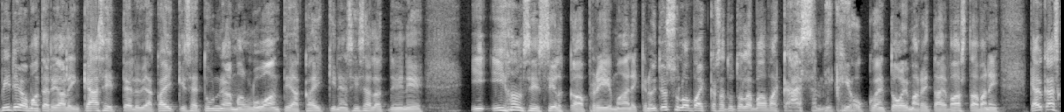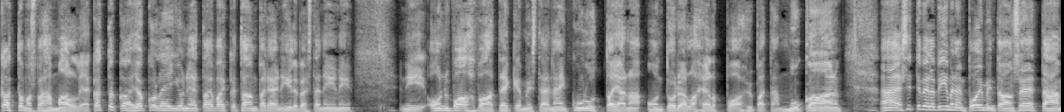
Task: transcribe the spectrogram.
videomateriaalin käsittely ja kaikki se tunnelman luonti ja kaikki ne sisällöt, niin, niin ihan siis silkkaa priimaa. Eli nyt jos sulla on vaikka satut olemaan vaikka SM joukkueen toimari tai vastaava, niin käykää katsomassa vähän mallia. Kattokaa joko Leijonia tai vaikka Tampereen Ilvestä, niin, niin, niin on vahvaa tekemistä ja näin kuluttajana on todella helppoa hypätä mukaan. Ää, sitten vielä viimeinen poiminta on se, että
